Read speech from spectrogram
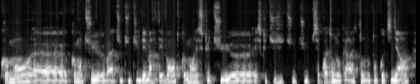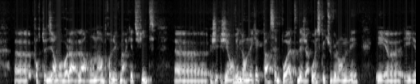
comment euh, comment tu euh, voilà tu, tu, tu, démarres tes ventes comment est-ce que tu euh, est-ce que tu, tu, tu c'est quoi ton opération ton, ton quotidien euh, pour te dire bon voilà là on a un produit market fit j'ai envie de l'emmener quelque part cette boîte déjà où est-ce que tu veux l'emmener et et,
